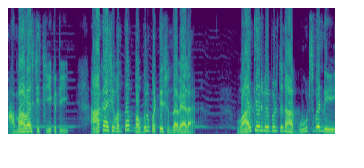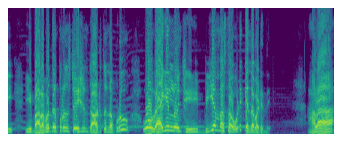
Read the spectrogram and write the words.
అమావాస్య చీకటి ఆకాశమంతా మబ్బులు పట్టేసిందా వేళ. వాల్తేరు వైపు వెళ్తున్న ఆ గూడ్స్ బండి ఈ బలభద్రపురం స్టేషన్ దాటుతున్నప్పుడు ఓ వ్యాగిన్లోంచి బియ్యం బస్తా ఒకటి కింద పడింది. అలా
